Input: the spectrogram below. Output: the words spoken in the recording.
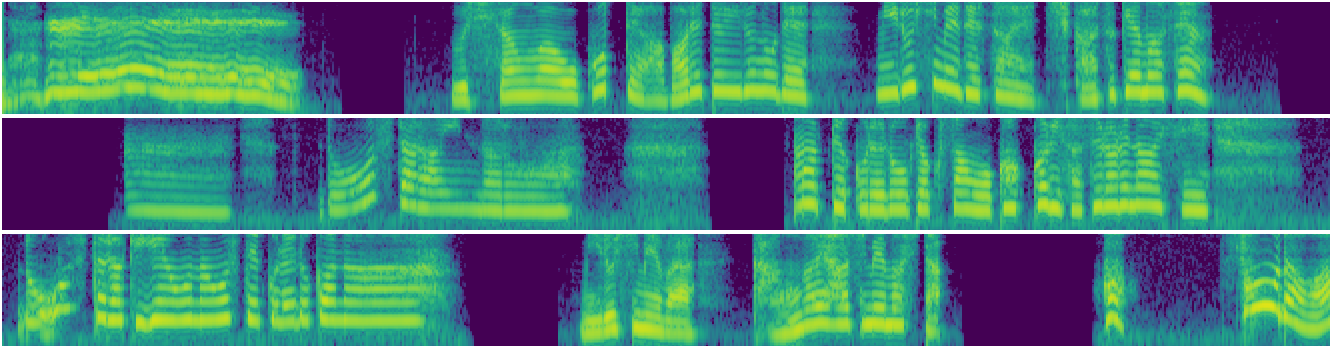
うもう牛さんは怒って暴れているので、ミル姫でさえ近づけません。うーん、どうしたらいいんだろう。待ってくれるお客さんをかっかりさせられないし、どうしたら機嫌を直してくれるかな？ミル姫は考え始めました。あ、そうだわ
